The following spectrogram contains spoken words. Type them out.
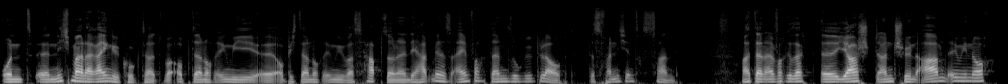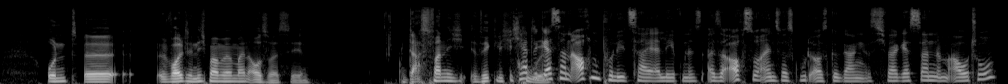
und äh, nicht mal da reingeguckt hat, ob da noch irgendwie, äh, ob ich da noch irgendwie was hab, sondern der hat mir das einfach dann so geglaubt. Das fand ich interessant. Hat dann einfach gesagt, äh, ja, dann schönen Abend irgendwie noch und äh, wollte nicht mal mehr meinen Ausweis sehen. Und das fand ich wirklich Ich cool. hatte gestern auch ein Polizeierlebnis, also auch so eins, was gut ausgegangen ist. Ich war gestern im Auto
